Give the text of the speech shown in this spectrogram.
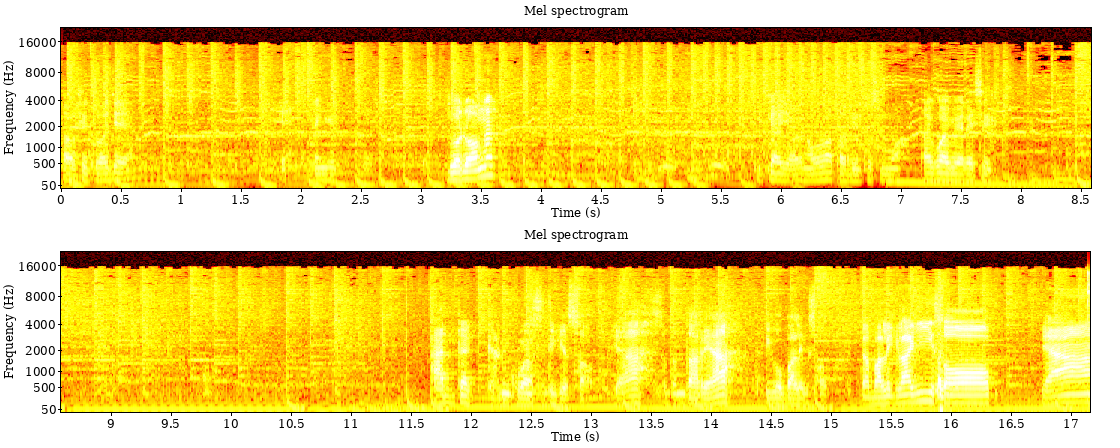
Tahu situ aja ya. Oke thank you. Dua doang kan tiga ya nggak apa tahu situ semua. Tapi gue beresin. Ada gangguan sedikit sob. Ya sebentar ya. Tadi gue balik sob. Kita balik lagi sob. Ya.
